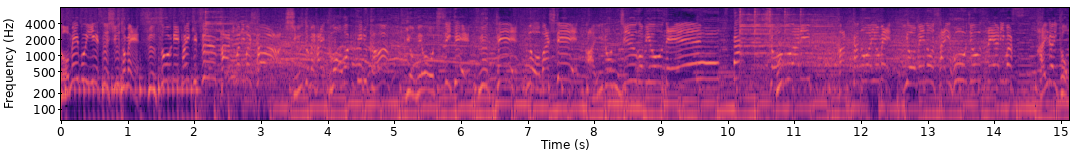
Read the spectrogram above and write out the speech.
嫁 VS 姑裾上げ対決始まりました。姑早くも終わっているか？嫁は落ち着いて塗って伸ばしてアイロン15秒で勝負あり。勝ったのは嫁。嫁の裁縫上手であります。ハイライト。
